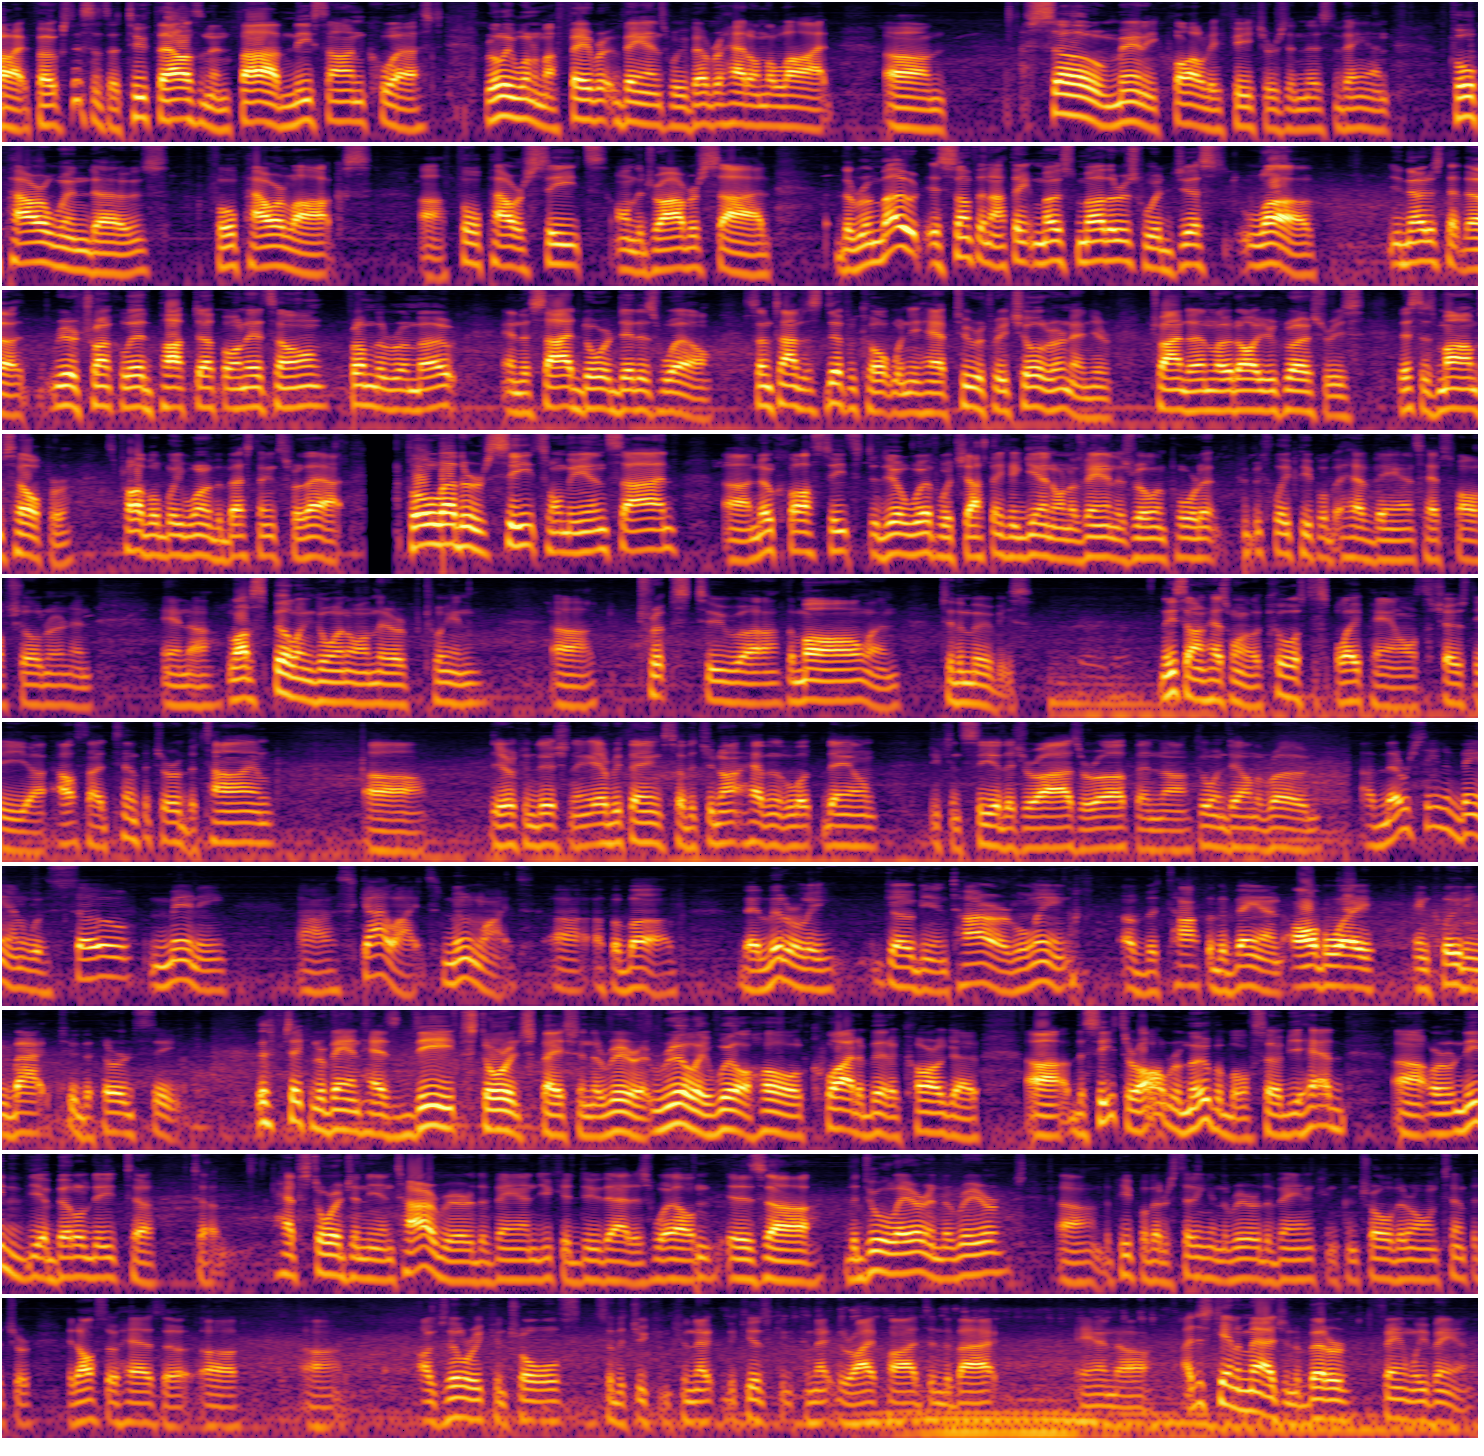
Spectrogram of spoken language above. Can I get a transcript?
All right, folks, this is a 2005 Nissan Quest. Really one of my favorite vans we've ever had on the lot. Um, so many quality features in this van. Full power windows, full power locks, uh, full power seats on the driver's side. The remote is something I think most mothers would just love. You notice that the rear trunk lid popped up on its own from the remote and the side door did as well. Sometimes it's difficult when you have two or three children and you're trying to unload all your groceries. This is mom's helper. It's probably one of the best things for that. Full leather seats on the inside, uh, no cloth seats to deal with, which I think again on a van is real important. Typically people that have vans have small children and, and uh, a lot of spilling going on there between uh, trips to uh, the mall and to the movies. Nissan has one of the coolest display panels. It shows the uh, outside temperature, the time, uh, the air conditioning, everything so that you're not having to look down. You can see it as your eyes are up and uh, going down the road. I've never seen a van with so many uh, skylights, moonlights uh, up above. They literally go the entire length of the top of the van all the way including back to the third seat. This particular van has deep storage space in the rear. It really will hold quite a bit of cargo. Uh, the seats are all removable, so if you had uh, or needed the ability to, to have storage in the entire rear of the van, you could do that as well. Is uh, the dual air in the rear. Uh, the people that are sitting in the rear of the van can control their own temperature. It also has the uh, uh, auxiliary controls so that you can connect, the kids can connect their iPods in the back. And uh, I just can't imagine a better family van.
